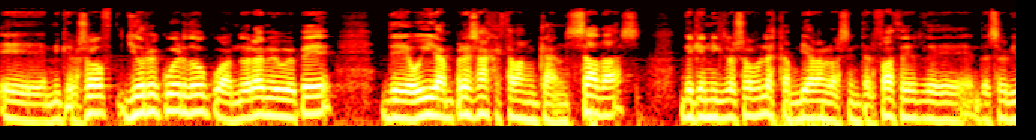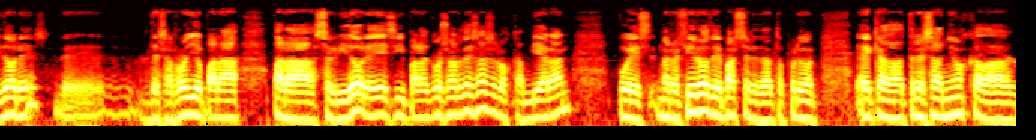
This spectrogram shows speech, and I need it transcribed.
eh, Microsoft. Yo recuerdo cuando era MVP de oír a empresas que estaban cansadas de que Microsoft les cambiaran las interfaces de, servidores, de desarrollo para, servidores y para cosas de esas, se los cambiaran, pues me refiero de bases de datos, perdón, eh, cada tres años, cada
